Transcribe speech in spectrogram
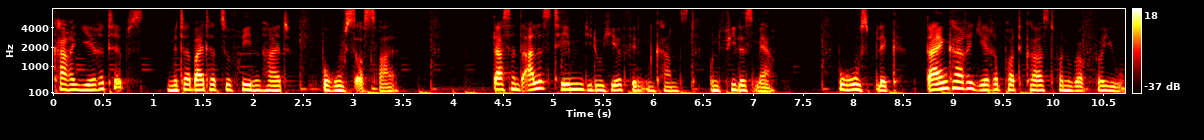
Karrieretipps, Mitarbeiterzufriedenheit, Berufsauswahl. Das sind alles Themen, die du hier finden kannst und vieles mehr. Berufsblick, dein Karriere-Podcast von Work for You.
